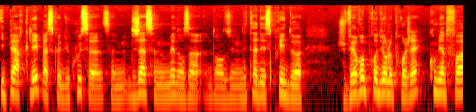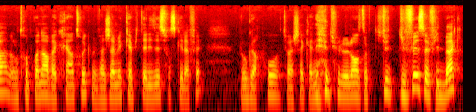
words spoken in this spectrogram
hyper clé parce que du coup, ça, ça- déjà, ça nous met dans un, dans un état d'esprit de je vais reproduire le projet. Combien de fois l'entrepreneur va créer un truc mais va jamais capitaliser sur ce qu'il a fait Blogger Pro, tu vois, chaque année, tu le lances. Donc, tu, tu fais ce feedback.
